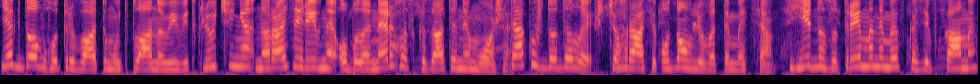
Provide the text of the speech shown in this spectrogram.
Як довго триватимуть планові відключення, наразі рівне обленерго сказати не може. Також додали, що графік оновлюватиметься згідно з отриманими вказівками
